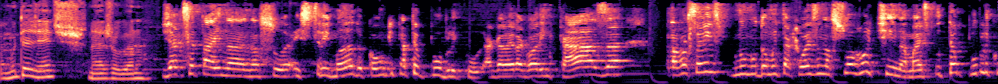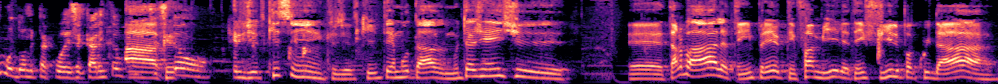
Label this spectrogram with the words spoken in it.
muita gente, né, jogando. Já que você tá aí na, na sua streamando, como que tá teu público? A galera agora em casa. Pra vocês não mudou muita coisa na sua rotina, mas pro teu público mudou muita coisa, cara. Então, Ah, que vocês estão. Acredito que sim, acredito que tenha mudado. Muita gente é, trabalha, tem emprego, tem família, tem filho pra cuidar,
